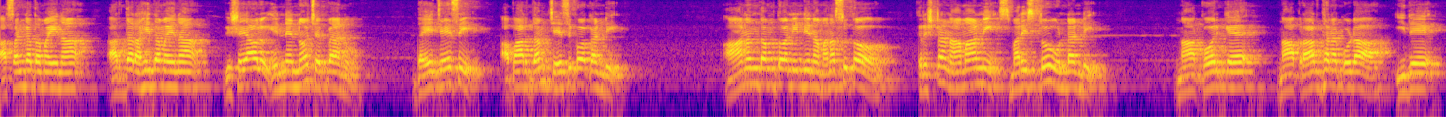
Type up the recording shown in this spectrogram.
అసంగతమైన అర్ధరహితమైన విషయాలు ఎన్నెన్నో చెప్పాను. దయచేసి అపార్థం చేసుకోకండి. ఆనందంతో నిండిన మనస్సుతో కృష్ణనామాన్ని స్మరిస్తూ ఉండండి. నా కోరిక నా ప్రార్థన కూడా ఇదే.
